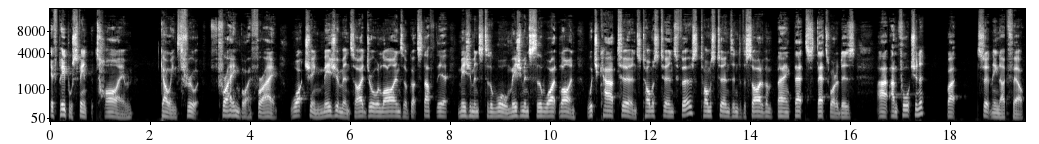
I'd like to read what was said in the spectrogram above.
if people spent the time going through it frame by frame, watching measurements. I draw lines, I've got stuff there, measurements to the wall, measurements to the white line, which car turns. Thomas turns first, Thomas turns into the side of him, bang, that's that's what it is. Uh, unfortunate, but certainly no foul.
